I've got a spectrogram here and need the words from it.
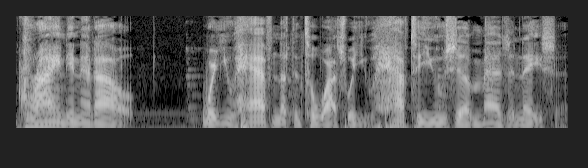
grinding it out where you have nothing to watch, where you have to use your imagination.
